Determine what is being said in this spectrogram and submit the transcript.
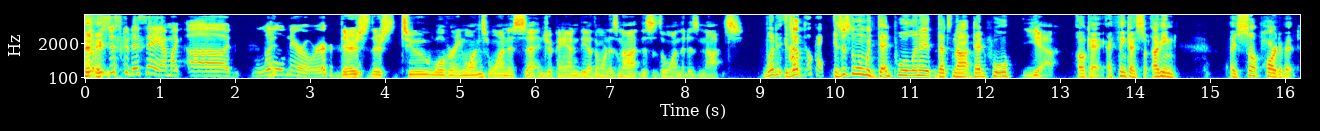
I was just gonna say, I'm like, uh, little narrower. There's there's two Wolverine ones. One is set in Japan. The other one is not. This is the one that is not. what is that? Oh, okay. Is this the one with Deadpool in it? That's not Deadpool. Yeah, Okay, I think I saw. I mean, I saw part of it.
